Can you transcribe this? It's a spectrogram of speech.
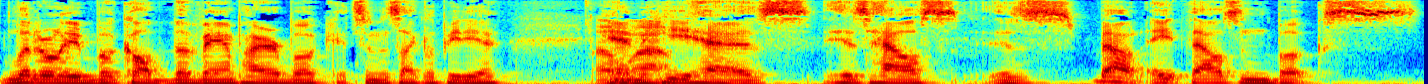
literally a book called The Vampire Book. It's an encyclopedia, Oh, and wow. he has his house is about eight thousand books,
